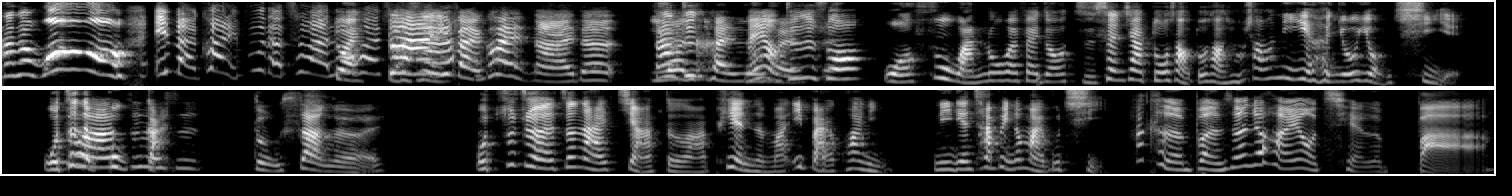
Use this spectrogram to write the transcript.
那就哇，一百块你付得出来？对对啊，一百块哪来的？但就没有，就是说我付完入会费之后只剩下多少多少钱？我想说你也很有勇气耶，我真的不敢，是赌上了哎，我就觉得真的还假的啊，骗人吗？一百块你你连产品都买不起。他可能本身就很有钱了吧？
